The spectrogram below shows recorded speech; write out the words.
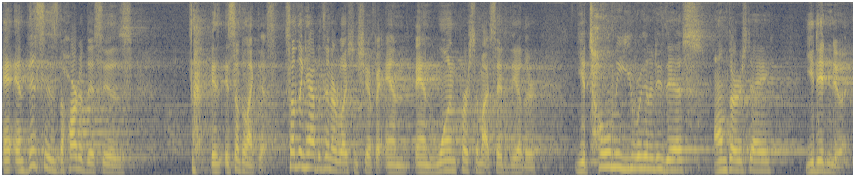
And, and this is, the heart of this is, is, is something like this. Something happens in a relationship, and, and one person might say to the other, You told me you were going to do this on Thursday, you didn't do it.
